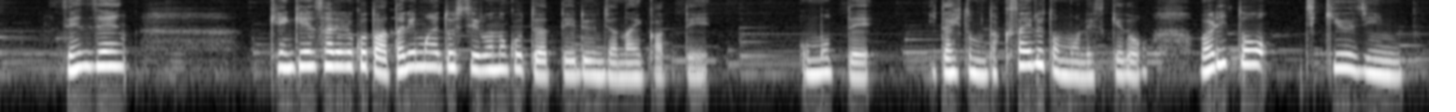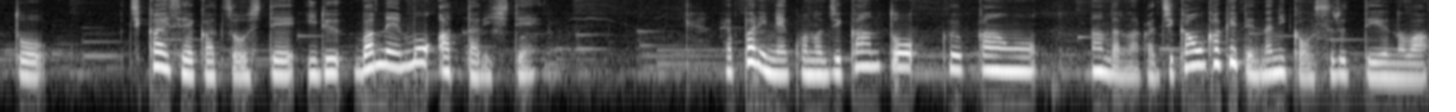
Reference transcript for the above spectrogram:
う全然権限されることは当たり前としていろんなことやっているんじゃないかって思っていた人もたくさんいると思うんですけど割と地球人と近い生活をしている場面もあったりしてやっぱりねこの時間と空間をなんだろうなんか時間をかけて何かをするっていうのは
